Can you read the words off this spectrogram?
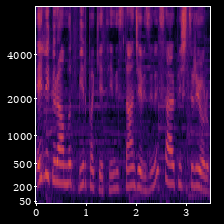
...50 gramlık bir paket Hindistan cevizini serpiştiriyorum.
